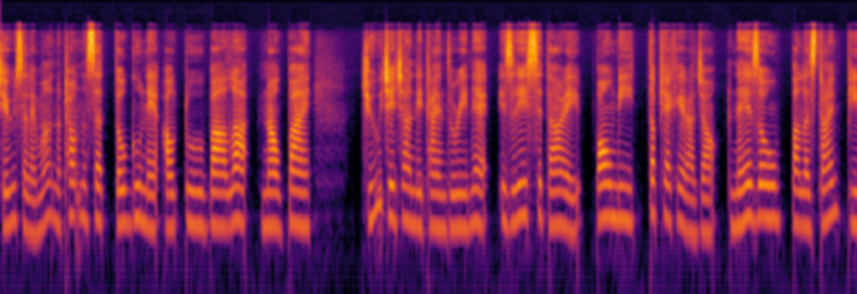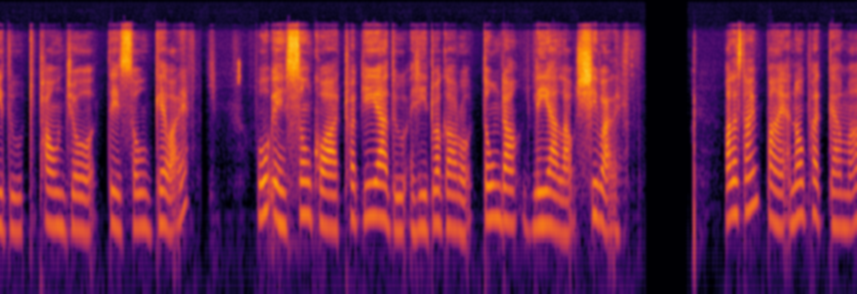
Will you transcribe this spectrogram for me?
ဂျေရုဆလင်မှာ2023ခုနှစ်အောက်တိုဘာလနောက်ပိုင်း ဂျူးအခြေချနေထိုင်သူတွေနဲ့အစ္စရေးစစ်သားတွေပေါင်းပြီးတပ်ဖြတ်ခဲ့တာကြောင့်အ ਨੇ ဆုံးပါလက်စတိုင်းပြည်သူထောင်ကျော်သေဆုံးခဲ့ပါတယ်။ဘိုးအိမ်ဆုံးခွာထွက်ပြေးရသူအရေအတွက်ကတော့3400လောက်ရှိပါတယ်။ပါလက်စတိုင်းပိုင်အနောက်ဘက်ကမ်းမှာ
